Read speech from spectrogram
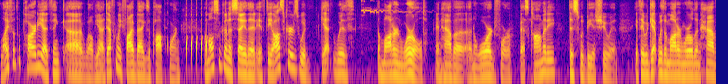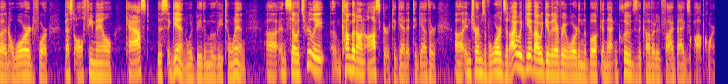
Life of the Party, I think, uh, well, yeah, definitely five bags of popcorn. I'm also going to say that if the Oscars would get with the modern world and have a, an award for best comedy, this would be a shoe in. If they would get with the modern world and have an award for best all female cast, this again would be the movie to win. Uh, and so it's really incumbent on Oscar to get it together. Uh, in terms of awards that I would give, I would give it every award in the book, and that includes the coveted five bags of popcorn.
